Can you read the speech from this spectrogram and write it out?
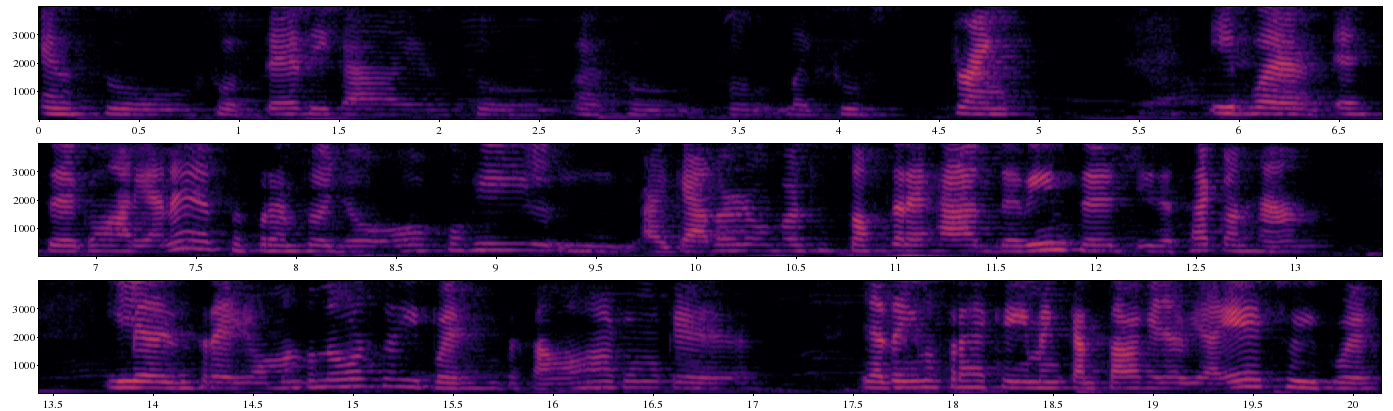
en su, su estética, en, su, en su, su, like, sus strengths y pues este, con Arianet, pues por ejemplo, yo cogí y I gathered a bunch of stuff that I had de vintage y de second hand y le entregué un montón de bolsas y pues empezamos a como que ella tenía unos trajes que me encantaba que ella había hecho y pues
